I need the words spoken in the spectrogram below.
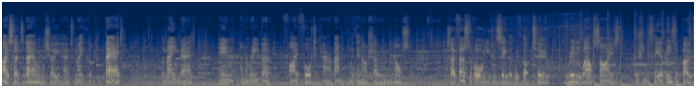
Hi, so today I'm going to show you how to make up the bed, the main bed, in an Eriba 540 caravan within our showroom in Alcester. So first of all, you can see that we've got two really well-sized cushions here. These are both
